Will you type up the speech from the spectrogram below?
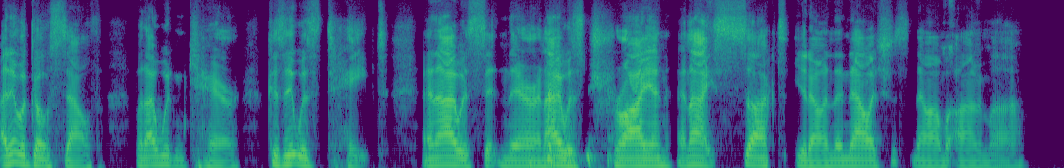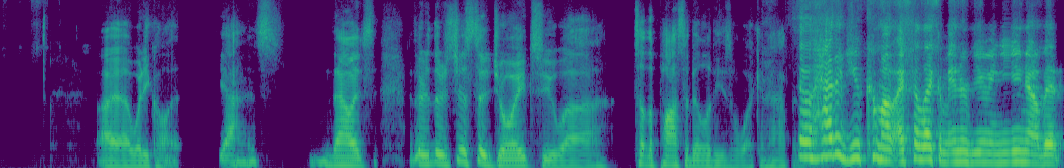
and it would go south. But I wouldn't care because it was taped, and I was sitting there and I was trying, and I sucked, you know. And then now it's just now I'm I'm uh, uh what do you call it? Yeah, it's now it's there, there's just a joy to uh to the possibilities of what can happen. So how did you come up? I feel like I'm interviewing you now, but oh,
